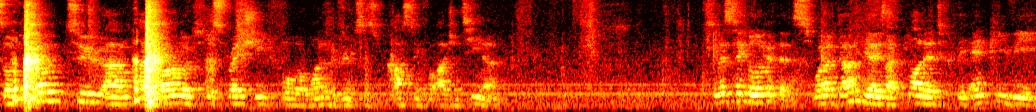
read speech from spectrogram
So if you go to, um, I borrowed the spreadsheet for one of the groups is costing for Argentina. So let's take a look at this. What I've done here is I've plotted the NPV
